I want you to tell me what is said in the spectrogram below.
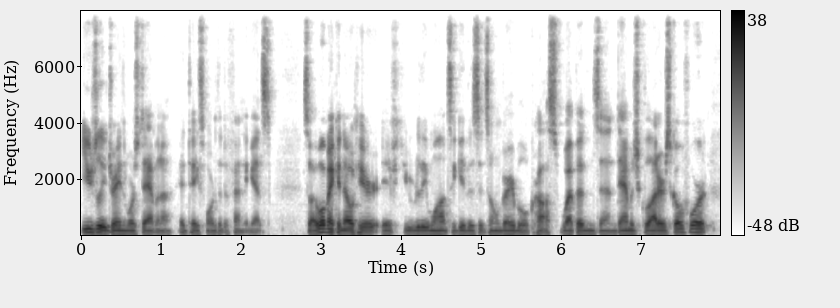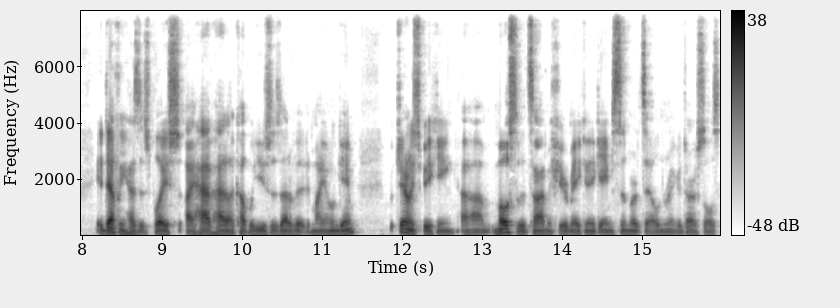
usually drains more stamina. It takes more to defend against. So I will make a note here, if you really want to give this its own variable across weapons and damage colliders, go for it it definitely has its place. I have had a couple uses out of it in my own game, but generally speaking, um, most of the time, if you're making a game similar to Elden Ring or Dark Souls,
